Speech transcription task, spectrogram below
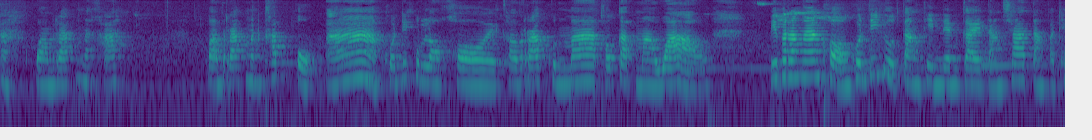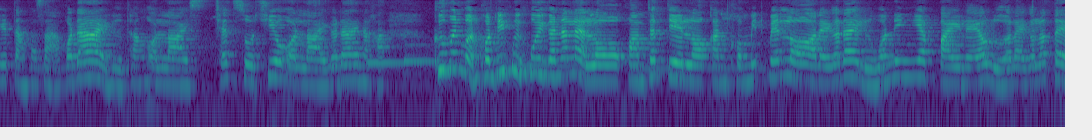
อะความรักนะคะ ความรักมันคับอกอ่าคนที่คุณรอคอย เขารักคุณมากเขากลับมาว้าว มีพลังงานของคนที่อยู่ต่างถิ่นแดนไกลต่างชาติต่างประเทศต่างภาษาก็ได้ หรือทางออนไลน์แชทโซเชียลออนไลน์ก็ได้นะคะ คือมันเหมือนคนที่คุยคุยๆกันนั่นแหละรอความชัดเจนรอการคอมมิชเมนต์รออะไรก็ได้ หรือว่านิ่งเงียบไปแล้ว หรืออะไรก็แล้วแต่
